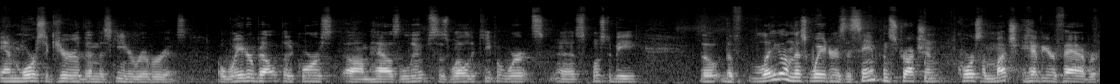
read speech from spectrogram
and more secure than the Skeena River is a wader belt that of course um, has loops as well to keep it where it's uh, supposed to be. The, the leg on this wader is the same construction, of course, a much heavier fabric.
